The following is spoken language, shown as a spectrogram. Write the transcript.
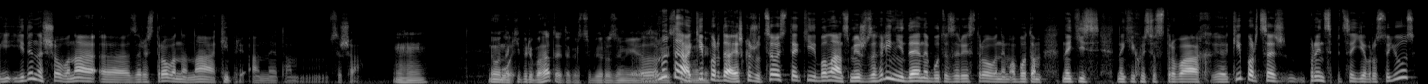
єдине, що вона е, зареєстрована на Кіпрі, а не там в США. Угу. Ну, на Кіпрі багато, я так собі розумію. Е, ну так, Кіпр, да, я ж кажу, це ось такий баланс між взагалі ніде не бути зареєстрованим, або там на якісь на якихось островах. Е, Кіпр, це ж в принципі це Євросоюз,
